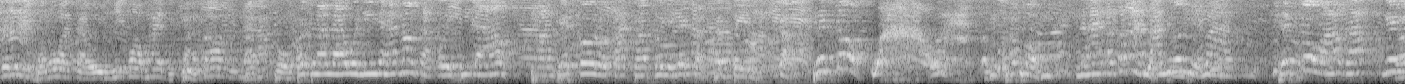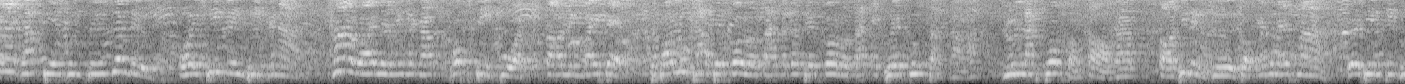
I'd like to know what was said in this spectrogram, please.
ก็จะมีของรางวัลจากโออิชิมอบให้เหมือนกัถูน กต้องนะครับผม เพราะฉะนั้นแล้ววันนี้นะฮะนอกจากโอชิแล้ว ทางเทสโก้โ t ตัสครับเขายังได้จัดแคมเปญกับเทสโก้ วด ต่อ1ใบเสร็จ เฉพาะลูกค้าเทสโก้โ t ตัสแล้วก็เทสโก้โ t ตัสเอ็กเพรสทุกสาขาลุ้นรับโชค2ต่อครับ ต่อที่1คือส่ง SMS มา โดยพิมพ์ GT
